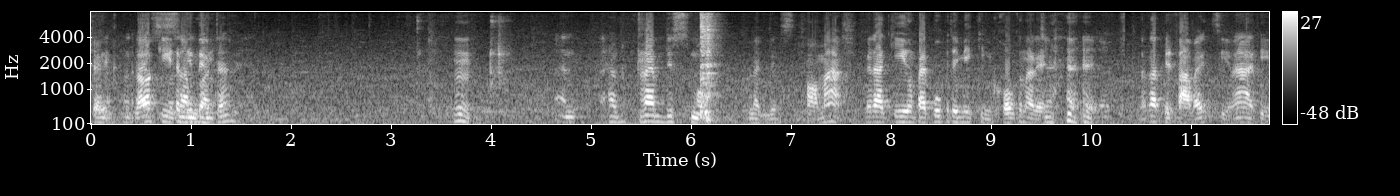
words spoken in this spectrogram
เฉย And ๆแล้วก็ add กีสัก some นิดหนึง butter. อืม And have to trap this smoke like this. หอมมาก เวลากีลงไปปุ๊บมันจะมีกลิ่นโค้กขึ้นมาเลย แล้วก็ปิดฝาไว้4ี่ห้านาที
